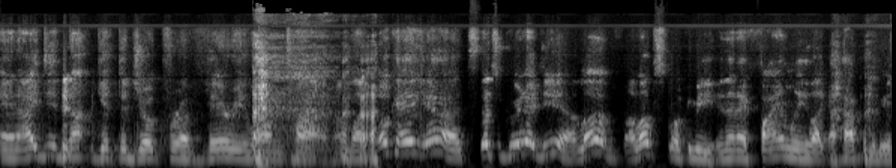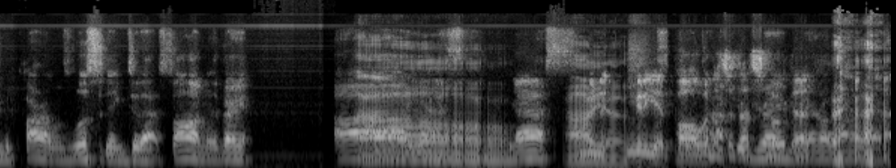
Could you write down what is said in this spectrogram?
and I did not get the joke for a very long time. I'm like, okay, yeah, it's, that's a great idea. I love I love smoking meat, and then I finally like I happened to be in the car and was listening to that song, and the very ah yes. oh, Yes. Ah, I'm, gonna, yes. I'm gonna get Paul when I says I Dr. Dre smoked that. marijuana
